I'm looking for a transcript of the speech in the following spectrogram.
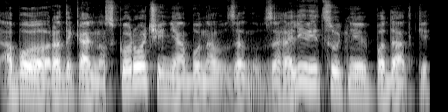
або радикально скорочення, або взагалі відсутні податки,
